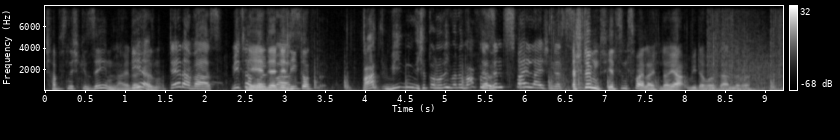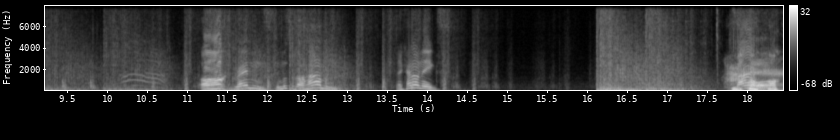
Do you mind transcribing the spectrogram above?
Ich hab's nicht gesehen, leider. Hier, der da war's. Vita Nee, der, der war's. liegt doch. Was? Wie? Ich hab doch noch nicht meine Waffe. Da sind zwei Leichen jetzt. Ja, stimmt, jetzt sind zwei Leichen da. Ja, wieder wohl der andere. Och, Grenz, den musst du doch haben. Der kann doch nichts. Der Kollege ist direkt Ah, von mir das war geschossen. fast muss ich genial. zugeben. Dass ich geschlagen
